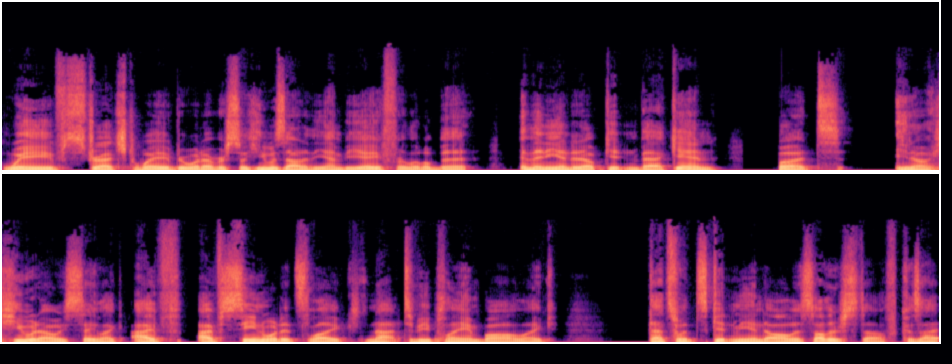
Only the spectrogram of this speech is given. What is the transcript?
waived, stretched, waived or whatever. So he was out of the NBA for a little bit. And then he ended up getting back in. But you know, he would always say like I've I've seen what it's like not to be playing ball like that's what's getting me into all this other stuff cuz I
